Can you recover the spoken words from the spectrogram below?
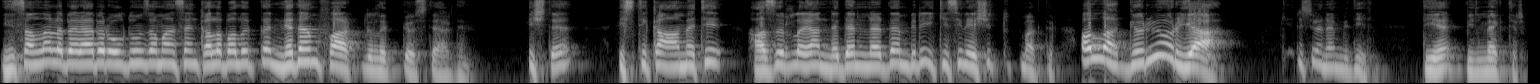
insanlarla beraber olduğun zaman sen kalabalıkta neden farklılık gösterdin? İşte istikameti hazırlayan nedenlerden biri ikisini eşit tutmaktır. Allah görüyor ya, gerisi önemli değil diye bilmektir.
